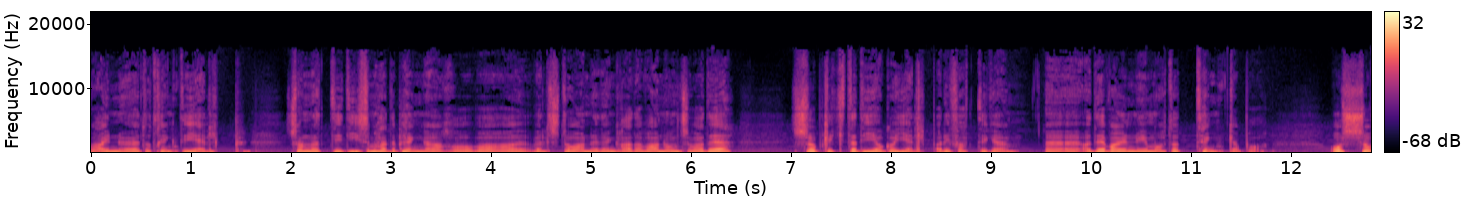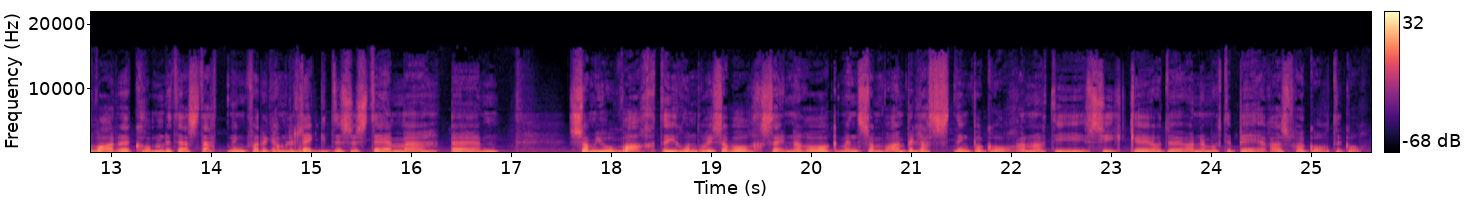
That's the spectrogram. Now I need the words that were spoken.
var i nød og trengte hjelp. Sånn at de, de, som hadde penger og var velstående, i den grad det var noen som var det, så plikta de òg å hjelpe de fattige. Eh, og det var jo en ny måte å tenke på. Og så det, kom det til erstatning for det gamle legdesystemet, eh, som jo varte i hundrevis av år senere òg, men som var en belastning på gårdene, at de syke og døende måtte bæres fra gård til gård.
